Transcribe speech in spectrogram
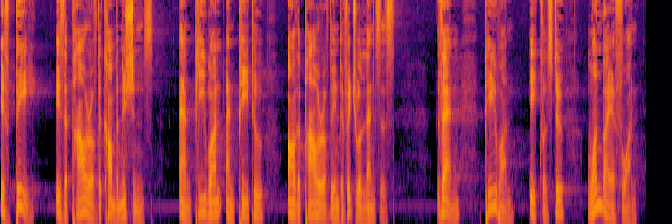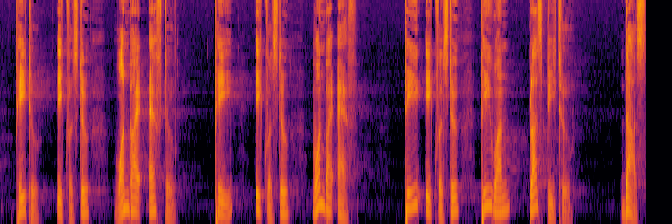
If P is the power of the combinations and P1 and P2 are the power of the individual lenses, then P1 equals to 1 by F1, P2 equals to 1 by F2, P equals to 1 by f. P equals to P1 plus P2. Thus,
